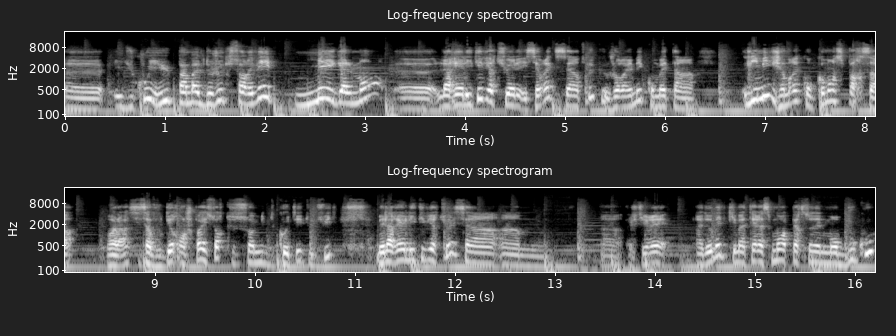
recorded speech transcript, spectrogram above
Euh, et du coup, il y a eu pas mal de jeux qui sont arrivés, mais également la réalité virtuelle. Et c'est vrai que c'est un truc que j'aurais aimé qu'on mette un. Limite, j'aimerais qu'on commence par ça. Voilà, si ça vous dérange pas, histoire que ce soit mis de côté tout de suite. Mais la réalité virtuelle, c'est un- un- je dirais, un domaine qui m'intéresse moi personnellement beaucoup.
